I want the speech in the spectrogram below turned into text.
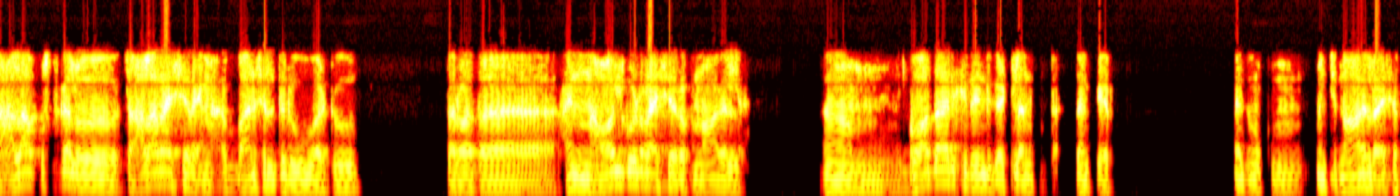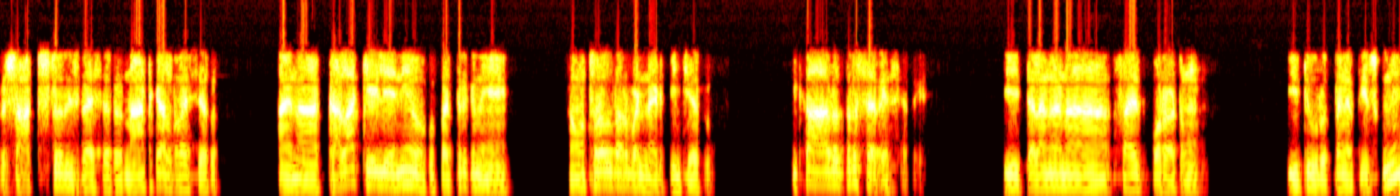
చాలా పుస్తకాలు చాలా రాశారు ఆయన. బానిసల తిరుగుబాటు. తర్వాత ఆయన నవల్ కూడా రాశారు ఒక నావెల్ గోదావరికి రెండు గట్లు అనుకుంటా దాని పేరు. అది ఒక మంచి నావెల్ రాశారు షార్ట్ స్టోరీస్ రాశారు నాటకాలు రాశారు. ఆయన కళాకేళి అని ఒక పత్రికని సంవత్సరాల తరబడి నడిపించారు. ఇంకా ఆరుద్ర సరే సరే. ఈ తెలంగాణ సాయుధ పోరాటం ఇతివృత్తంగా తీసుకుని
